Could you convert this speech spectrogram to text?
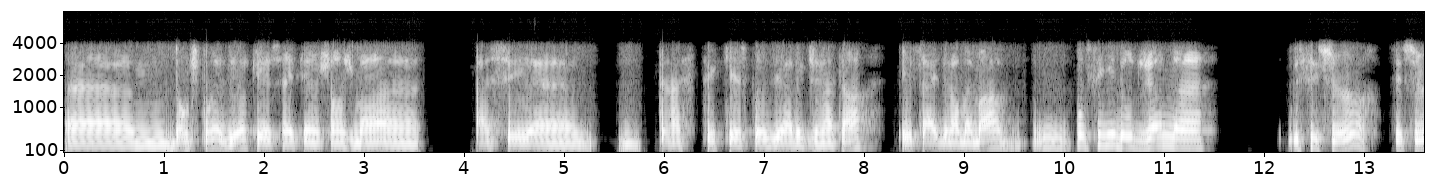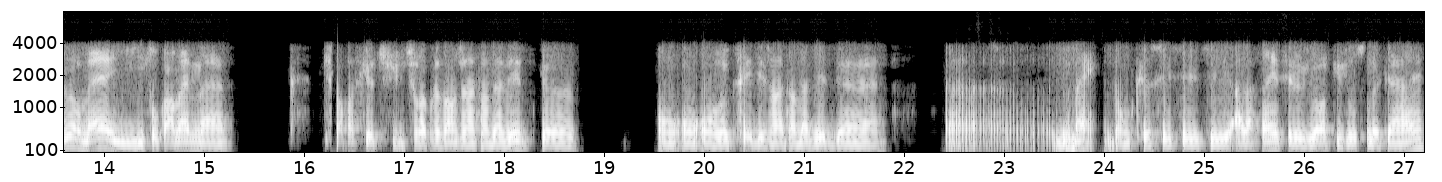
donc, je pourrais dire que ça a été un changement assez drastique, je pourrais dire, avec Jonathan. Et ça aide énormément. Pour signer d'autres jeunes, c'est sûr, c'est sûr, mais il faut quand même c'est pas parce que tu, tu, représentes Jonathan David que on, on, recrée des Jonathan David euh, euh, demain. Donc c'est à la fin c'est le joueur qui joue sur le terrain,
